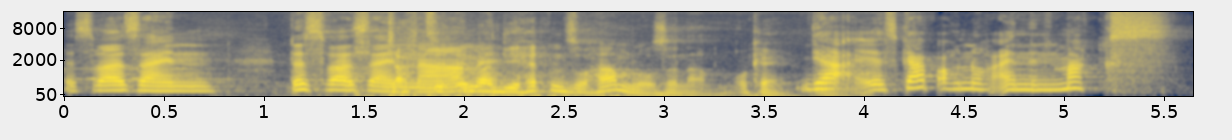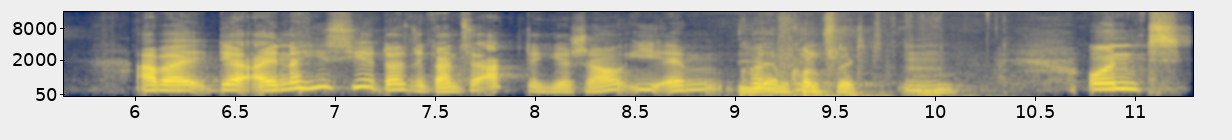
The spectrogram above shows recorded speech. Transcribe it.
Das war sein, das war sein Ich dachte Name. immer, die hätten so harmlose Namen. Okay. Ja, es gab auch noch einen Max. Aber der einer hieß hier, da ist eine ganze Akte hier, schau, IM IM Konflikt. Konflikt. Und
